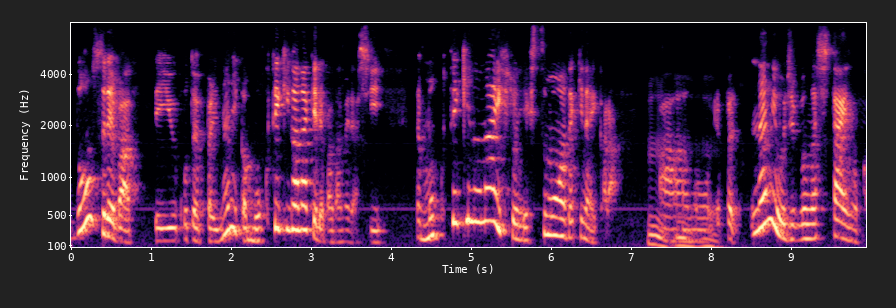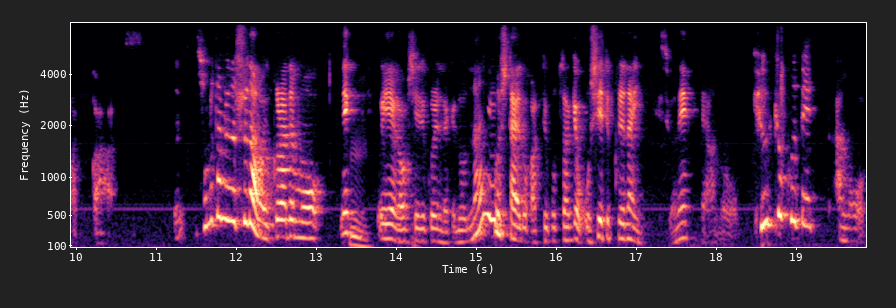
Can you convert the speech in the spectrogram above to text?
どうすればっていうことはやっぱり何か目的がなければダメだし目的のない人には質問はできないから、うんうんあのうんやっぱり何を自分がしたいのかとかそのための手段はいくらでも、ねうん AI が教えてくれるんだけど何をしたいのかっていうことだけは教えてくれないんですよね。であの究極であの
